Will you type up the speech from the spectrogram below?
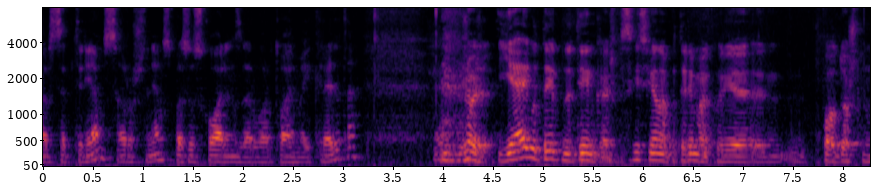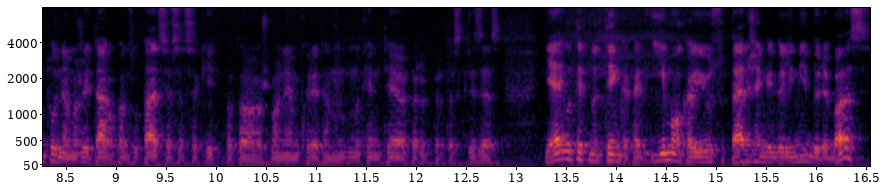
ar 7 ar 8 pasiskolins dar vartojimą į kreditą. Žodžiu, jeigu taip nutinka, aš pasakysiu vieną patarimą, kurį e, po 28 nemažai teko konsultacijose sakyti po to žmonėm, kurie ten nukentėjo per, per tas krizės. Jeigu taip nutinka, kad įmoka jūsų peržengia galimybių ribas,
